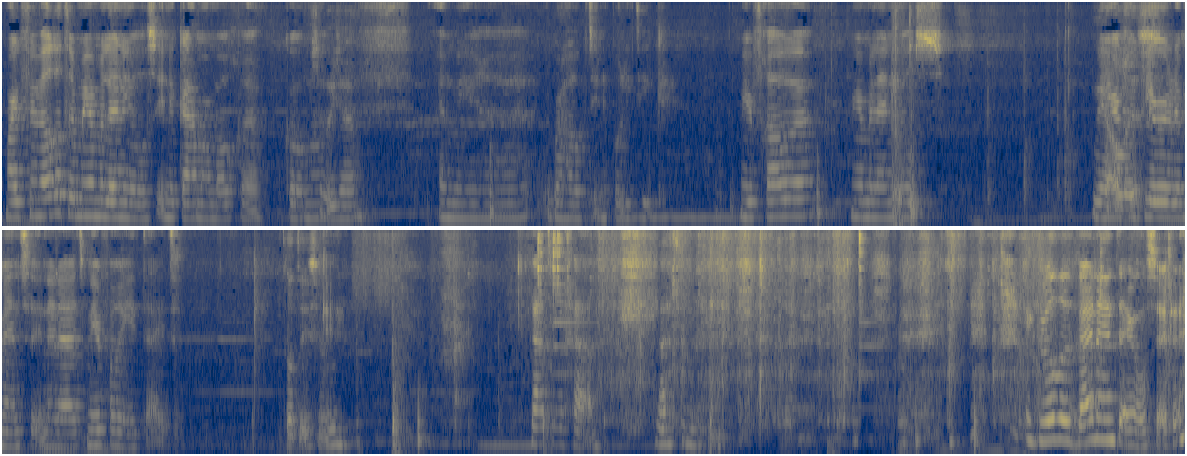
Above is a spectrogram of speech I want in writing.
Maar ik vind wel dat er meer millennials in de Kamer mogen komen. sowieso. En meer eh, überhaupt in de politiek. Meer vrouwen, meer millennials, Meer meer alles. gekleurde mensen inderdaad, meer variëteit. Dat is hem. Laten we gaan. Laten we beginnen. Ik wilde het bijna in het Engels zeggen.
